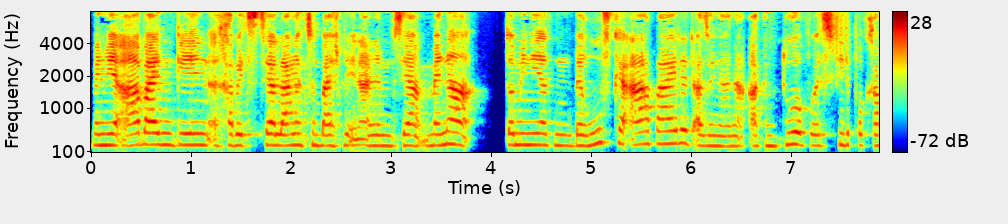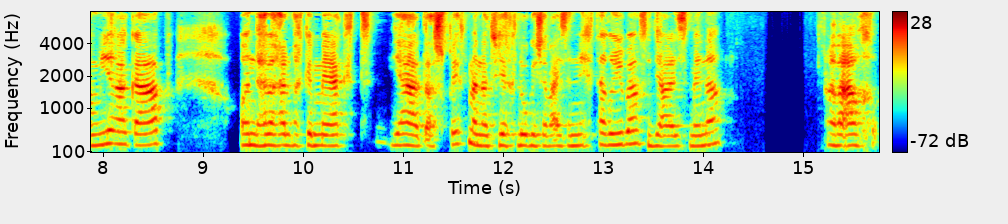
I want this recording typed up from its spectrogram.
wenn wir arbeiten gehen, ich habe jetzt sehr lange zum Beispiel in einem sehr männerdominierten Beruf gearbeitet, also in einer Agentur, wo es viele Programmierer gab. Und habe einfach gemerkt, ja, da spricht man natürlich logischerweise nicht darüber, sind ja alles Männer aber auch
